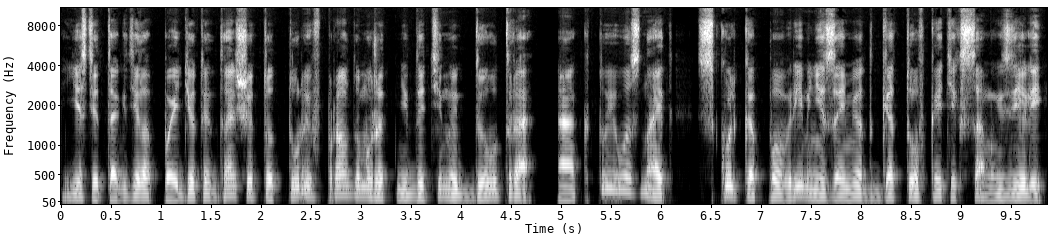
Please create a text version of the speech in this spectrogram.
Если так дело пойдет и дальше, то Тур и вправду может не дотянуть до утра. А кто его знает, сколько по времени займет готовка этих самых зелий.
